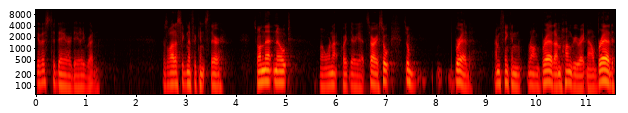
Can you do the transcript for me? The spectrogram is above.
Give us today our daily bread. There's a lot of significance there. So, on that note, well, we're not quite there yet. Sorry. So, so bread. I'm thinking wrong. Bread. I'm hungry right now. Bread.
